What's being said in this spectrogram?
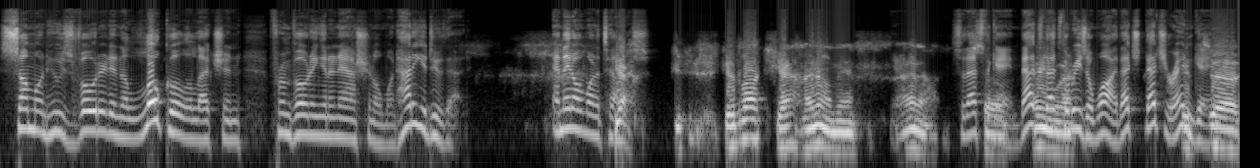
someone who's voted in a local election from voting in a national one? How do you do that? And they don't want to tell Yeah. us. Good, good luck. Yeah, I know, man. I know. So that's the game. That's that's the reason why. That's that's your end game. uh,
